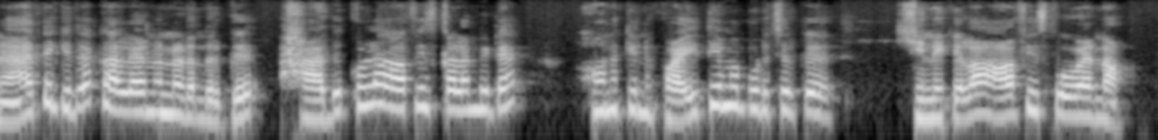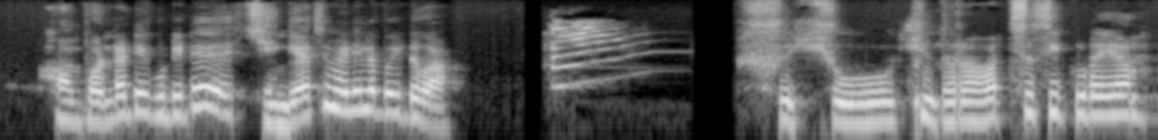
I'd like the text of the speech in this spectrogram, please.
நேற்றுக்கு தான் கல்யாணம் நடந்திருக்கு. அதுக்குள்ள ஆபீஸ் கிளம்பிட்ட உனக்கு என்ன பைத்தியமா பிடிச்சிருக்கு? இன்னைக்கெல்லாம் ஆபீஸ் போக வேண்டாம். அவன் பொண்டாட்டியை கூட்டிட்டு எங்கேயாச்சும் வெளியில போயிட்டு வா. ஐயோ இந்த ராட்சசி கூடயா?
